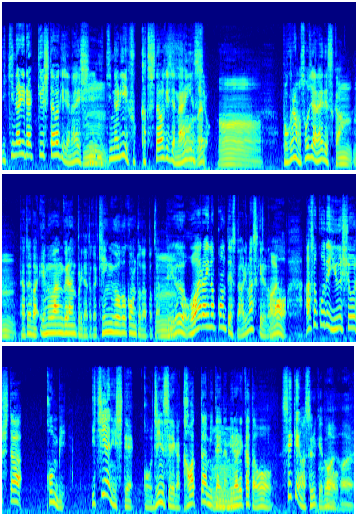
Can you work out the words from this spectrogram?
いきなり落球したわけじゃないし、うんいきなり復活したわけじゃないんですよ。僕らもそうじゃないですか。うん。うんうん。例えば M1 グランプリだとか、キングオブコントだとかっていうお笑いのコンテストありますけれども、はあそこで優勝したコンビ、一夜にして、こう人生が変わったみたいな見られ方を世間はするけど、はいはい。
